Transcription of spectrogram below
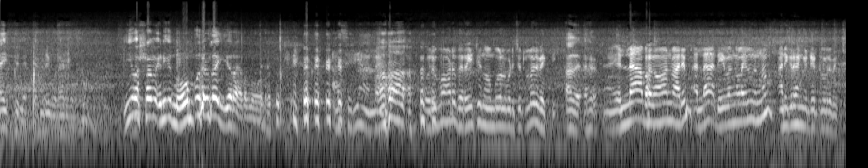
ലൈഫിൽ എവിടെ അടിപൊളി. ഈ വർഷം എനിക്ക് നോമ്പുകളുടെ ഇയർ ആയിരുന്നു ഒരുപാട് വെറൈറ്റി നോമ്പുകൾ പിടിച്ചിട്ടുള്ള ഒരു വ്യക്തി. അതെ. എല്ലാ ഭഗവാന്മാരും എല്ലാ ദൈവങ്ങളിൽ നിന്നും അനുഗ്രഹം കിട്ടിയിട്ടുള്ള ഒരു വ്യക്തി.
